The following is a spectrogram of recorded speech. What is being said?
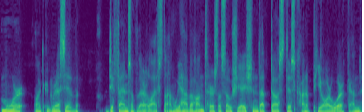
more like aggressive defense of their lifestyle. We have a hunters association that does this kind of PR work and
